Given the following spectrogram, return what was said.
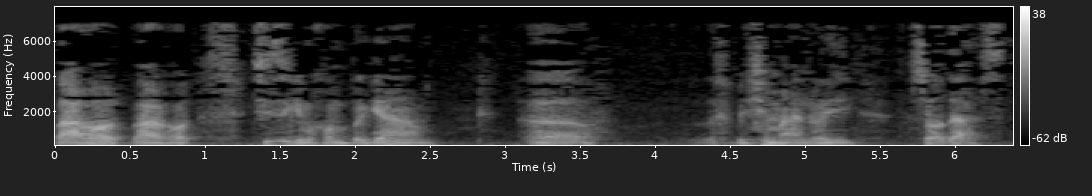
برحال برحال چیزی که می‌خوام بگم به یه معنایی ساده است.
